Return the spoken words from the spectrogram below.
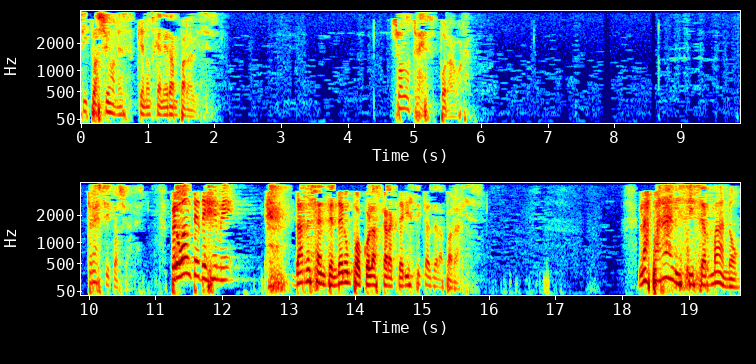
situaciones que nos generan parálisis. Solo tres por ahora. Tres situaciones. Pero antes déjeme darles a entender un poco las características de la parálisis. La parálisis, hermano,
